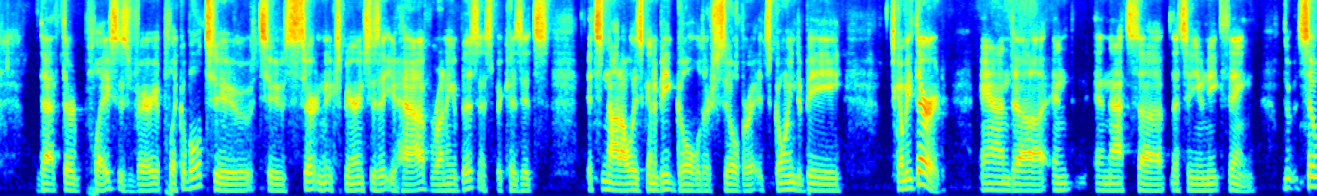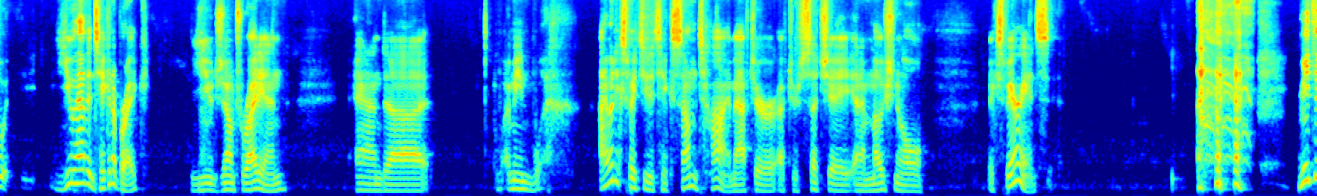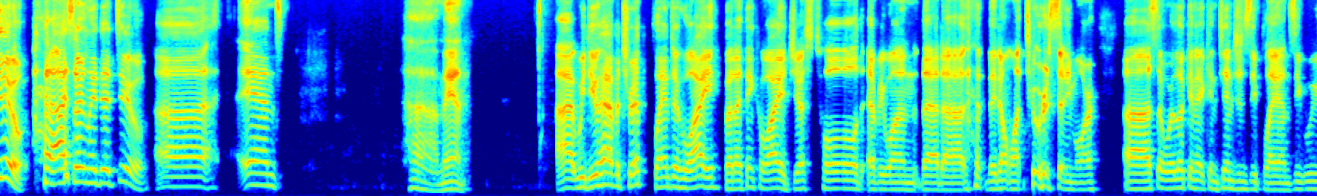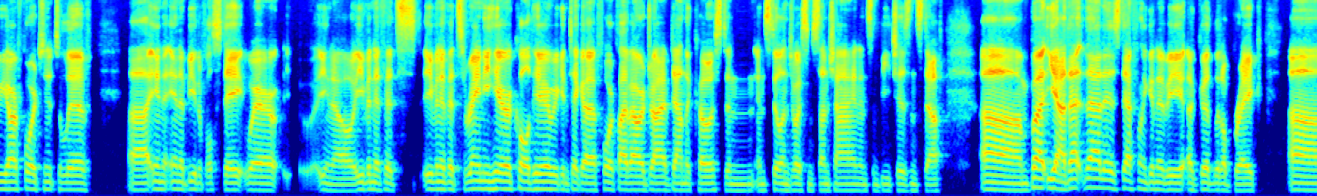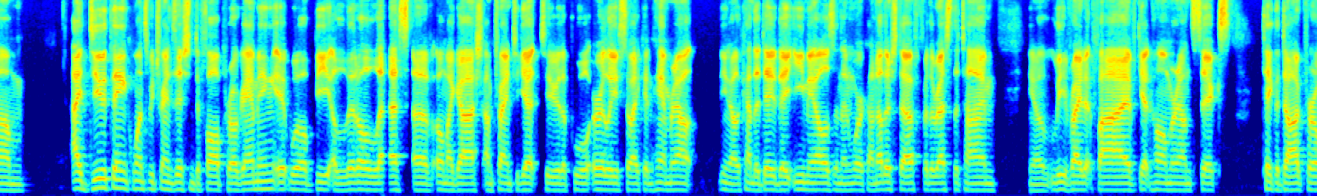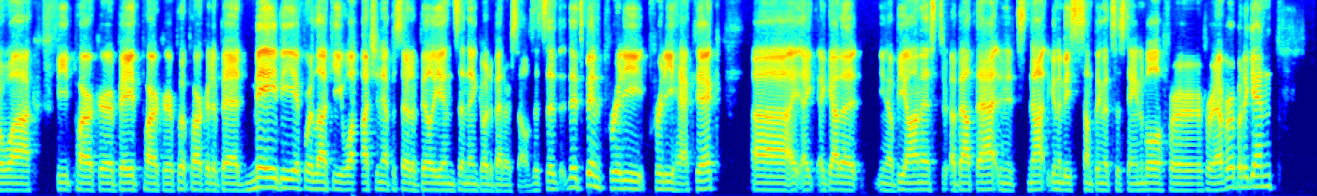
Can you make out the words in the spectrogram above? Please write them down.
that third place is very applicable to to certain experiences that you have running a business because it's it's not always going to be gold or silver. It's going to be it's going to be third, and uh, and and that's uh, that's a unique thing. So you haven't taken a break. You jumped right in and uh, I mean, I would expect you to take some time after after such a an emotional experience. Me too. I certainly did too. Uh, and ah, man, uh, we do have a trip planned to Hawaii, but I think Hawaii just told everyone that uh, they don't want tourists anymore. Uh, so we're looking at contingency plans. We are fortunate to live uh, in in a beautiful state where you know even if it's even if it's rainy here or cold here, we can take a four or five hour drive down the coast and and still enjoy some sunshine and some beaches and stuff. Um, but yeah, that that is definitely going to be a good little break. Um, I do think once we transition to fall programming, it will be a little less of oh my gosh, I'm trying to get to the pool early so I can hammer out you know kind of the day to day emails and then work on other stuff for the rest of the time you know, leave right at five, get home around six, take the dog for a walk, feed Parker, bathe Parker, put Parker to bed. Maybe if we're lucky, watch an episode of Billions and then go to bed ourselves. It's a, it's been pretty pretty hectic. Uh, I, I gotta you know be honest about that, and it's not going to be something that's sustainable for forever. But again,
